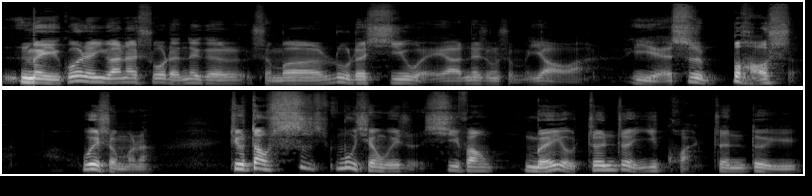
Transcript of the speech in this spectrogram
美国人原来说的那个什么路德西韦啊，那种什么药啊，也是不好使。为什么呢？就到是目前为止，西方没有真正一款针对于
